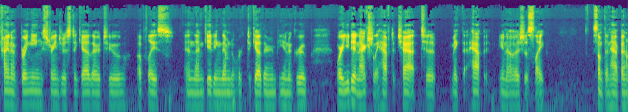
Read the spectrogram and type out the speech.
kind of bringing strangers together to a place and then getting them to work together and be in a group where you didn't actually have to chat to make that happen. You know, it's just like something happened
